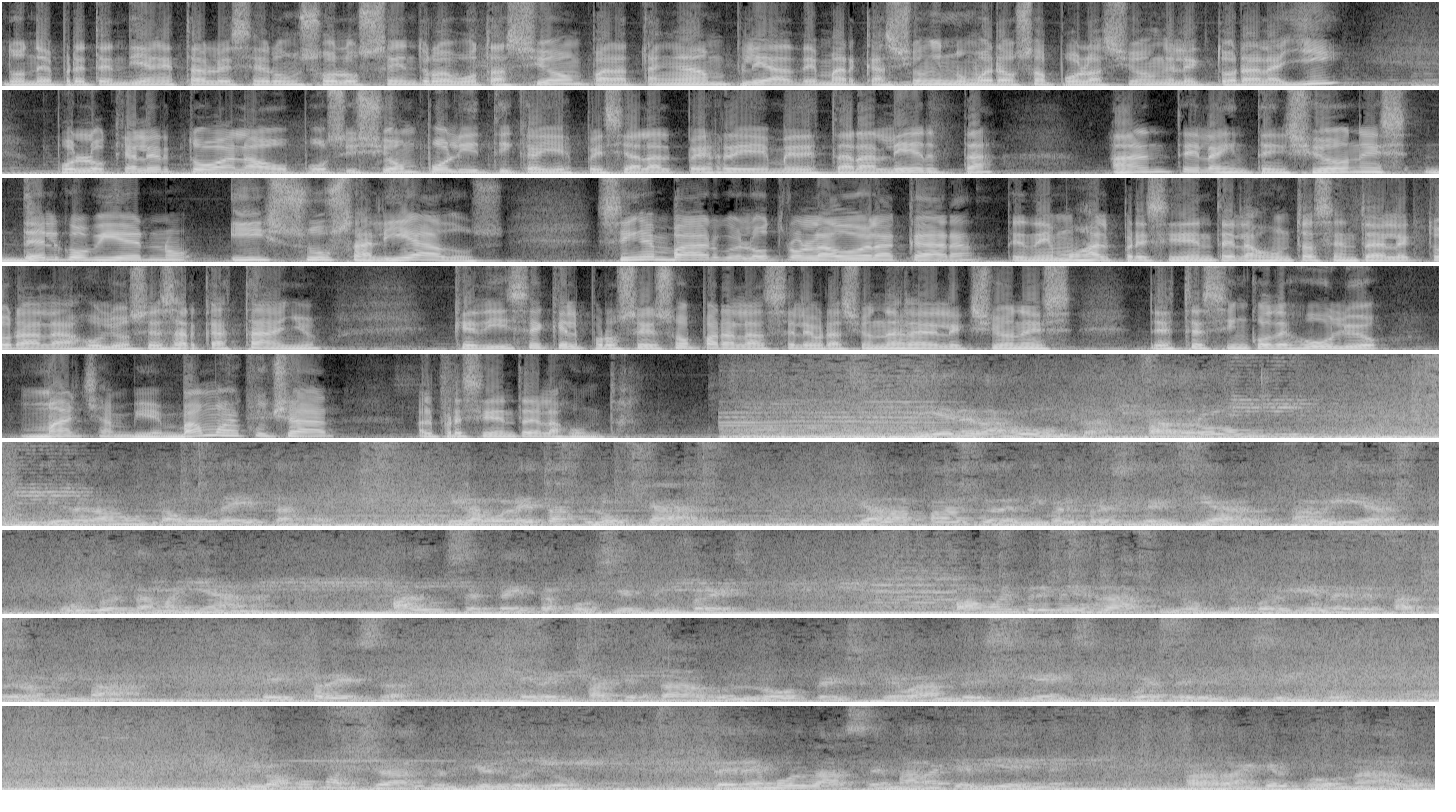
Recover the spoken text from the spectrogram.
donde pretendían establecer un solo centro de votación para tan amplia demarcación y numerosa población electoral allí, por lo que alertó a la oposición política y especial al PRM de estar alerta ante las intenciones del gobierno y sus aliados. Sin embargo, el otro lado de la cara tenemos al presidente de la Junta Central Electoral, a Julio César Castaño, que dice que el proceso para la celebración de las elecciones de este 5 de julio marchan bien. Vamos a escuchar al presidente de la Junta. Tiene la Junta padrón, tiene la Junta boleta y la boleta local, ya la parte del nivel presidencial había justo esta mañana más de un 70% impreso. Vamos a imprimir rápido, después viene de parte de la misma empresa el empaquetado en lotes que van de 100, 50 y 25. Y vamos marchando, entiendo yo. Tenemos la semana que viene, arranca el clonado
